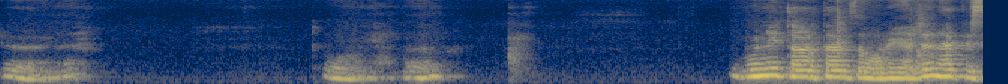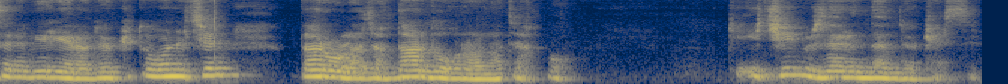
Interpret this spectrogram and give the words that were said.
Şöyle doğrayalım. Bunu dar doğrayacaksın. Hepsini bir yere döküp onun için dar olacak. Dar doğranacak bu. Ki içi üzerinden dökesin.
